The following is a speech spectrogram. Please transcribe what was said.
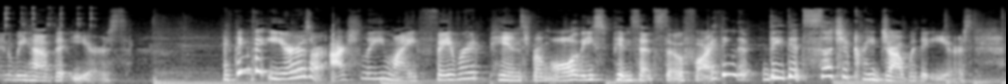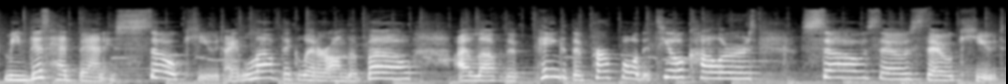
And we have the ears. I think the ears are actually my favorite pins from all these pin sets so far. I think that they did such a great job with the ears. I mean, this headband is so cute. I love the glitter on the bow. I love the pink, the purple, the teal colors. So, so, so cute.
